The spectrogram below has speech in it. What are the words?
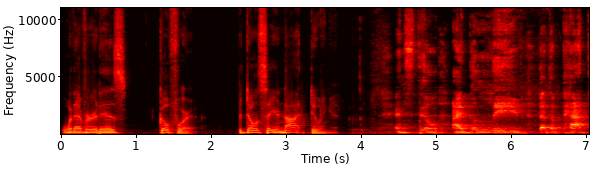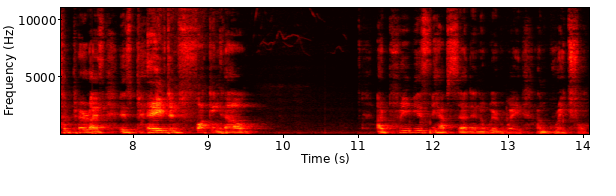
whatever it is, go for it. But don't say you're not doing it. And still, I believe that the path to paradise is paved in fucking hell. I previously have said in a weird way, I'm grateful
